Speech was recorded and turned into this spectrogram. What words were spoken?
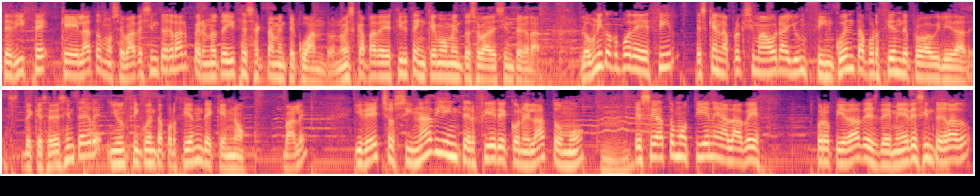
te dice que el átomo se va a desintegrar, pero no te dice exactamente cuándo. No es capaz de decirte en qué momento se va a desintegrar. Lo único que puede decir es que en la próxima hora hay un 50% de probabilidades de que se desintegre y un 50% de que no, ¿vale? Y de hecho, si nadie interfiere con el átomo, Mm. ese átomo tiene a la vez propiedades de me he desintegrado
